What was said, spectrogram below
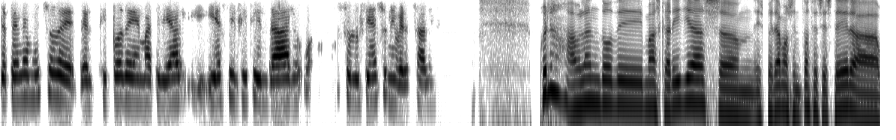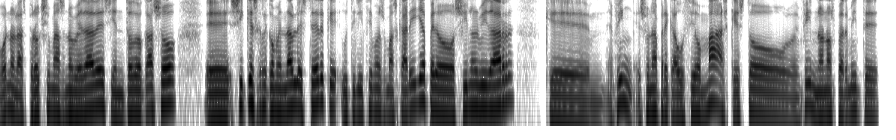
depende mucho de- del tipo de material y, y es difícil dar soluciones universales. Bueno, hablando de mascarillas, am, esperamos entonces, Esther, a bueno, las próximas novedades y en todo caso, eh, sí que es recomendable, Esther, que utilicemos mascarilla, pero sin olvidar que, en fin, es una precaución más, que esto, en fin, no nos permite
